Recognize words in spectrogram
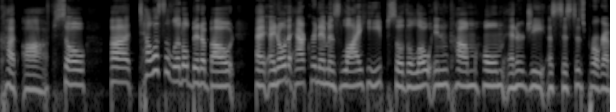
cut off. So, uh, tell us a little bit about. I, I know the acronym is LIHEAP, so the Low Income Home Energy Assistance Program.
